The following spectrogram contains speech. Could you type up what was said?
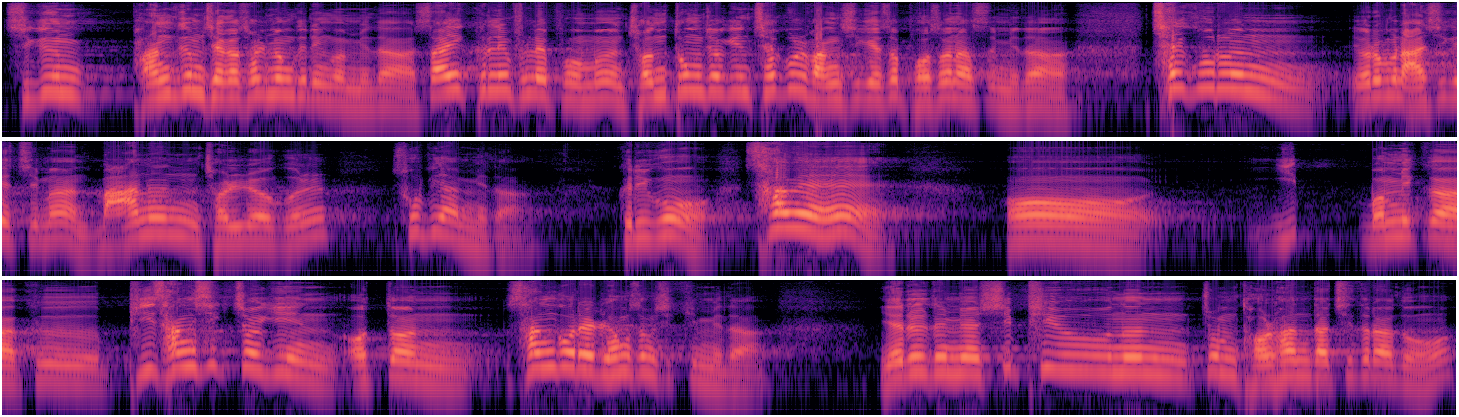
지금 방금 제가 설명드린 겁니다. 사이클린 플랫폼은 전통적인 채굴 방식에서 벗어났습니다. 채굴은 여러분 아시겠지만 많은 전력을 소비합니다. 그리고 사회에 어 이, 뭡니까 그 비상식적인 어떤 상거래를 형성시킵니다. 예를 들면 CPU는 좀 덜 한다 치더라도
